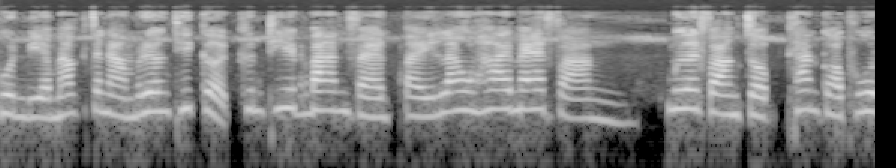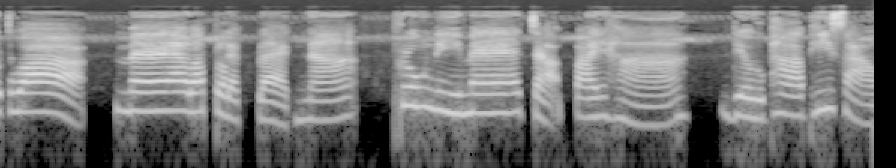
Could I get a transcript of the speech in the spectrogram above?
คุณเบียมักจะนำเรื่องที่เกิดขึ้นที่บ้านแฟนไปเล่าให้แม่ฟัง เมื่อฟังจบท่านก็พูดว่า แม่ว่าแปลกๆนะ พรุ่งนี้แม่จะไปหา เดี๋ยวพาพี่สาว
